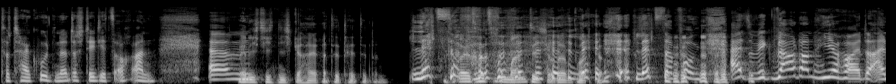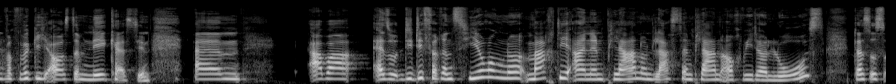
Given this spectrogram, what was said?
Total gut, ne? Das steht jetzt auch an. Ähm, Wenn ich dich nicht geheiratet hätte, dann. Letzter Punkt. romantisch oder Letzter Punkt. Also wir plaudern hier heute einfach wirklich aus dem Nähkästchen. Ähm, aber also die Differenzierung, ne, mach dir einen Plan und lass den Plan auch wieder los. Das ist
